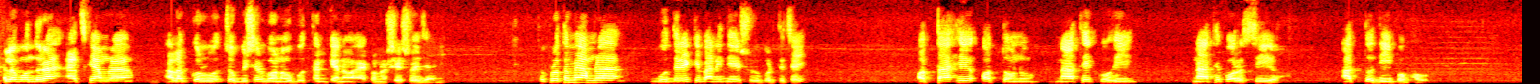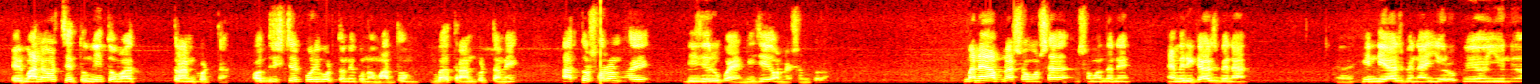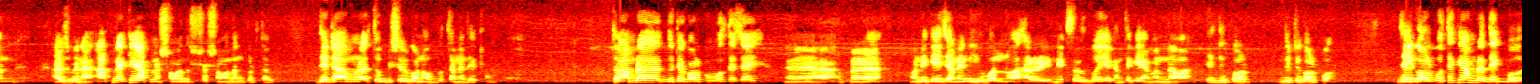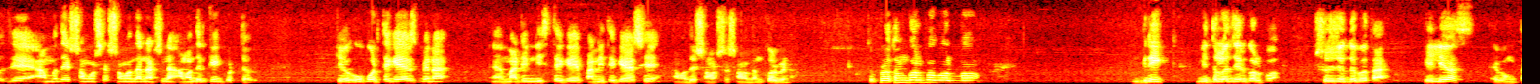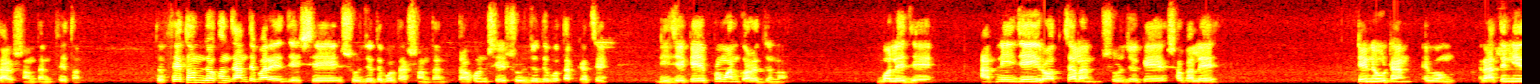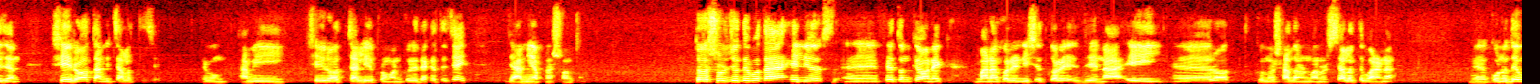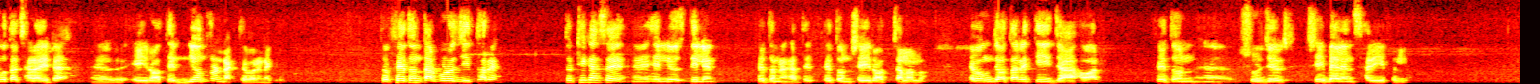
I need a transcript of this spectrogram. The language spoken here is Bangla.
হ্যালো বন্ধুরা, আজকে আমরা আলাপ করব চব্বিশের গণ অভ্যুত্থান কেন এখনও শেষ হয়ে যায়নি। তো প্রথমে আমরা বুদ্ধের একটি বাণী দিয়ে শুরু করতে চাই। অত্যাহে অত্যনু নাথে কহি, নাথে পরসীয় আত্মদীপ ভব এর মানে হচ্ছে তুমি তোমার ত্রাণকর্তা। অদৃষ্টের পরিবর্তনে কোনো মাধ্যম বা ত্রাণকর্তা নেই। আত্মস্মরণ হয়ে নিজের উপায়ে নিজে অন্বেষণ করো। মানে আপনার সমস্যা সমাধানে আমেরিকা আসবে না ইন্ডিয়া আসবে না ইউরোপীয় ইউনিয়ন আসবে না, আপনাকে আপনার সমস্যার সমাধান করতে হবে, যেটা আমরা চব্বিশের গণ অভ্যুত্থানে দেখলাম। তো আমরা দুটো গল্প বলতে চাই আপনারা অনেকেই জানেন ইউবাল নোয়া হারারি নেক্সাস বই, এখান থেকে এমন নেওয়া এই দুটি গল্প। যেই গল্প থেকে আমরা দেখব যে আমাদের সমস্যার সমাধান আসলে আমাদেরকেই করতে হবে। কেউ উপর থেকে আসবে না মাটির নিচ থেকে, পানি থেকে আসে, আমাদের সমস্যার সমাধান করবে না। তো প্রথম গল্প বলব, গ্রিক মিথোলজির গল্প, সূর্য দেবতা হেলিওস এবং তার সন্তান ফেথন। তো ফেথন যখন জানতে পারে যে সে সূর্য দেবতার সন্তান, তখন সে সূর্য দেবতার কাছে নিজেকে প্রমাণ করার জন্য বলে যে, আপনি যেই রথ চালান, সূর্যকে সকালে টেনে উঠান এবং রাতে নিয়ে যান, সেই রথ আমি চালাতে চাই এবং আমি সেই রথ চালিয়ে প্রমাণ করে দেখাতে চাই যে আমি আপনার সন্তান। তো সূর্য দেবতা হেলিওস ফেতনকে অনেক মানা করে, নিষেধ করে যে না, এই রথ কোনো সাধারণ মানুষ চালাতে পারে না। কোনো দেবতা ছাড়া এটা এই রথের নিয়ন্ত্রণ রাখতে পারে না কেউ। তো ফেতন তারপরও জিদ ধরে। তো ঠিক আছে হেলিওস দিলেন ফেতনের হাতে, ফেতন সেই রথ চালালো এবং যথারীতি যা হওয়ার, ফেতন সূর্যের সেই ব্যালেন্স হারিয়ে ফেলল।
